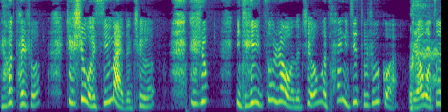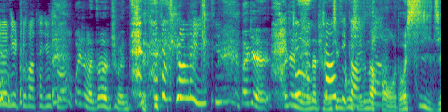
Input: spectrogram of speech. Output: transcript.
然后他说这是我新买的车，他说你可以坐上我的车，我带你去图书馆，然后我坐上去之后他就说 为什么这么纯 情？他就说了一句。而且而且你们的纯情故事真的好多细节，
